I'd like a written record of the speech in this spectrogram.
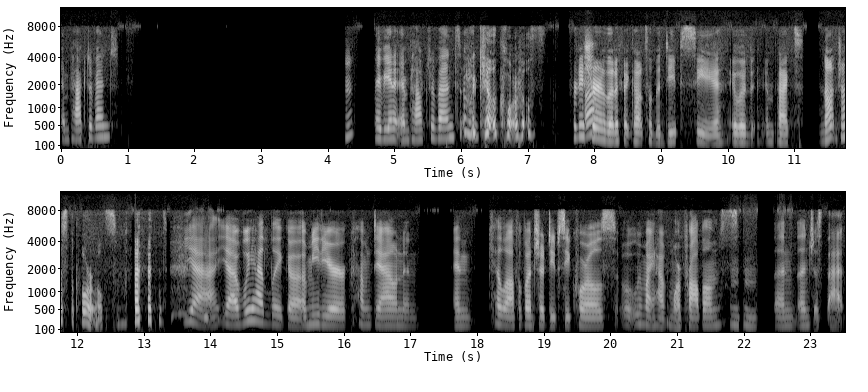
impact event? Hmm? Maybe an impact event would kill corals. Pretty Oh. sure that if it got to the deep sea, it would impact not just the corals, but Yeah, yeah. If we had like a, a meteor come down and and kill off a bunch of deep sea corals, we might have more problems Mhm. than than just that.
